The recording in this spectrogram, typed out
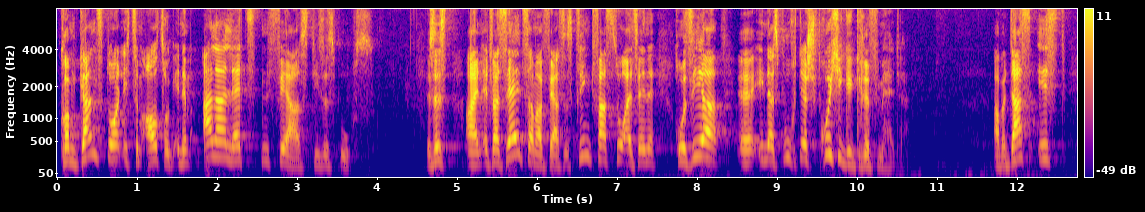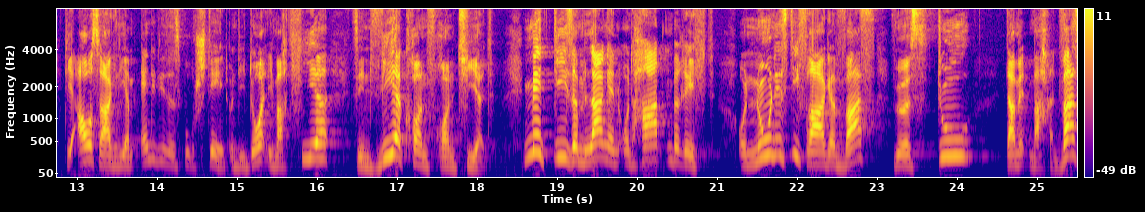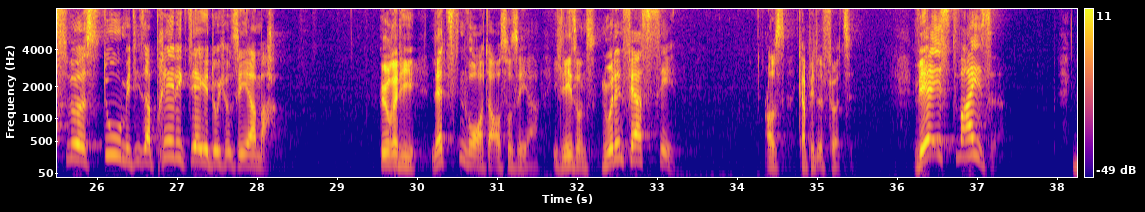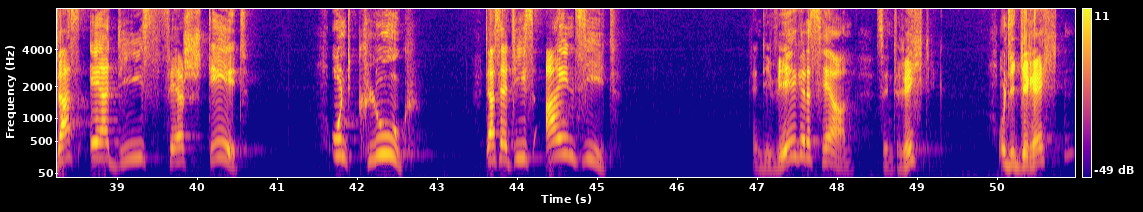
kommt ganz deutlich zum Ausdruck in dem allerletzten Vers dieses Buchs. Es ist ein etwas seltsamer Vers. Es klingt fast so, als wenn Hosea äh, in das Buch der Sprüche gegriffen hätte. Aber das ist die Aussage, die am Ende dieses Buchs steht und die deutlich macht, hier sind wir konfrontiert mit diesem langen und harten Bericht. Und nun ist die Frage, was wirst du damit machen? Was wirst du mit dieser Predigtserie durch Hosea machen? Höre die letzten Worte aus Hosea. Ich lese uns nur den Vers 10 aus Kapitel 14. Wer ist weise, dass er dies versteht? Und klug, dass er dies einsieht? Denn die Wege des Herrn sind richtig und die Gerechten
